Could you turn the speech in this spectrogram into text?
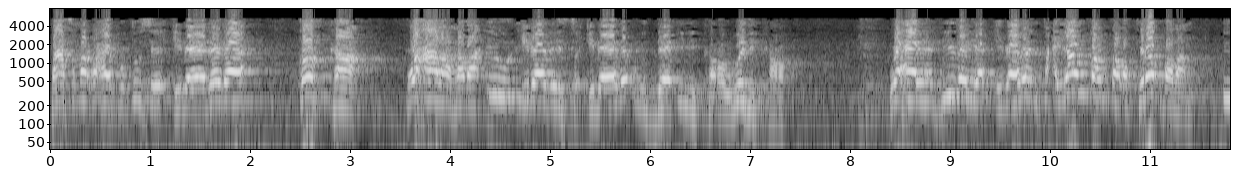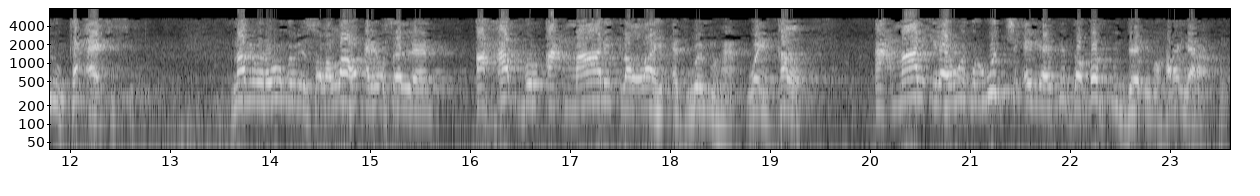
taas marka waxay kutusay cibaadada qofka waxaa la rabaa inuu cibaadaysto cibaado uu daa'imi karo wadi karo waxaa la diidayaa cibaado inta ayaan dandalo tiro badan inuu ka caajiso nabiguna wuxuu yihi salى اllahu عalيه wasalam axabu اlacmaali ilى اllahi adwamuha wain qal acmaal ilaah wuxuu ugu jecel yahay midda qofku daa'imo haba yaraatee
